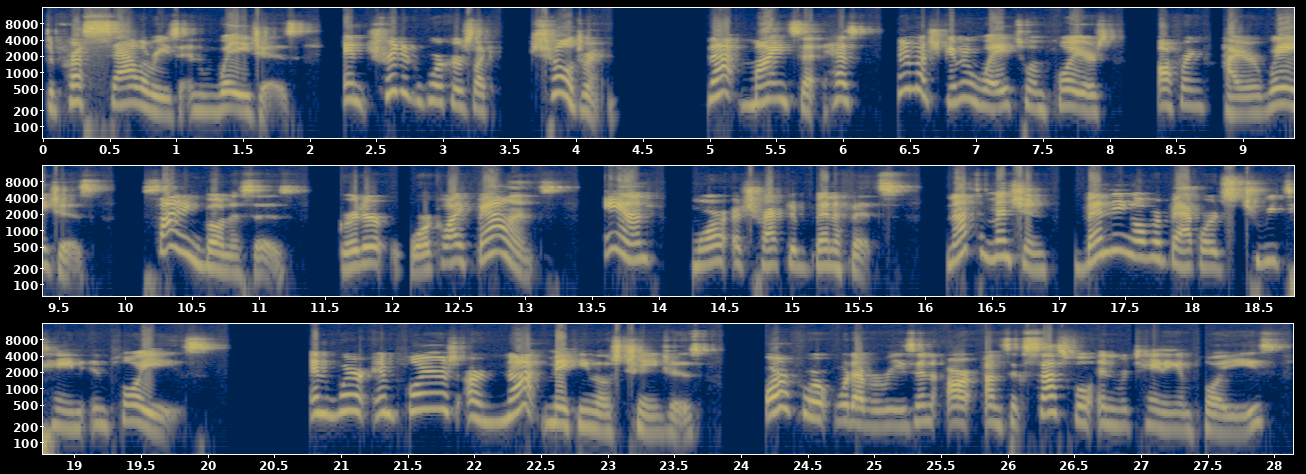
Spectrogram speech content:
depressed salaries and wages, and treated workers like children. That mindset has pretty much given way to employers offering higher wages, signing bonuses, greater work life balance, and more attractive benefits, not to mention bending over backwards to retain employees. And where employers are not making those changes, or for whatever reason are unsuccessful in retaining employees,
